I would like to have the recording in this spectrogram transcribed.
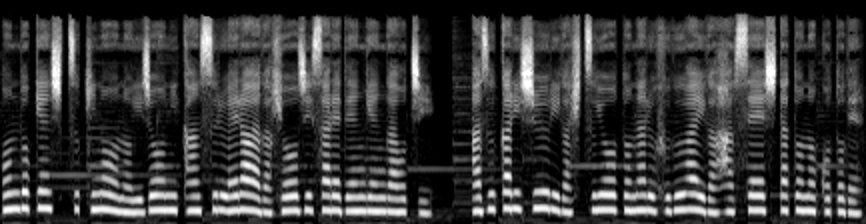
温度検出機能の異常に関するエラーが表示され電源が落ち、預かり修理が必要となる不具合が発生したとのことで、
